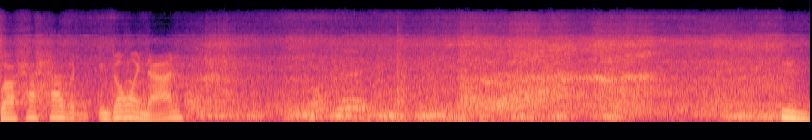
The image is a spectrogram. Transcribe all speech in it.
well, how's it going, Nan? Hmm.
